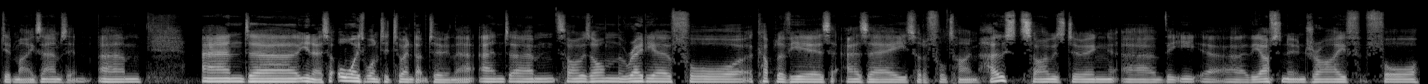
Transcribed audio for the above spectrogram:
did my exams in. Um, and uh, you know, so always wanted to end up doing that. And um, so I was on the radio for a couple of years as a sort of full time host. So I was doing uh, the e- uh, the afternoon drive for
